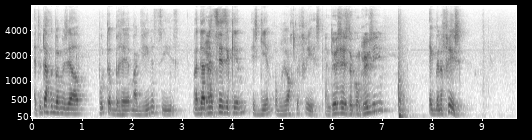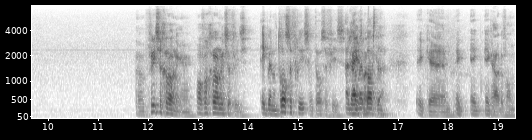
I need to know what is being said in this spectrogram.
En toen dacht ik bij mezelf, breed maar het ziet. Maar dat Ja. net sinds ik in is geen oprechte Fries. En dus is de conclusie, Ik ben een Fries. een Friese Groninger of een Groningse Fries. Ik ben een trotse Fries. Een Trosse Fries. En daarmee basta. Ik, eh, ik, ik, ik hou ervan.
